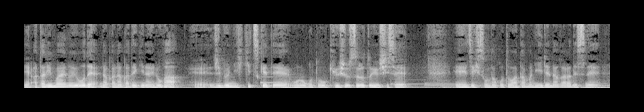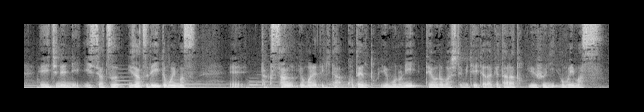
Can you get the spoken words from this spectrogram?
えー、当たり前のようでなかなかできないのが、え自分に引きつけて物事を吸収するという姿勢。えー、ぜひそんなことを頭に入れながらですね、え1年に1冊2冊でいいと思います、えたくさん読まれてきた古典というものに手を伸ばしてみていただけたらというふうに思います。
